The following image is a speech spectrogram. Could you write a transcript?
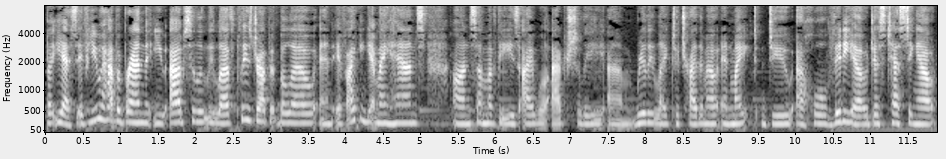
But yes, if you have a brand that you absolutely love, please drop it below. And if I can get my hands on some of these, I will actually um, really like to try them out and might do a whole video just testing out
